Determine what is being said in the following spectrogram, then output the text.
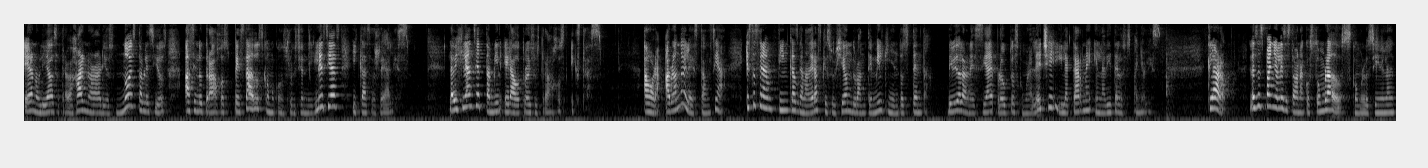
eran obligados a trabajar en horarios no establecidos, haciendo trabajos pesados como construcción de iglesias y casas reales. La vigilancia también era otro de sus trabajos extras. Ahora, hablando de la estancia, estas eran fincas ganaderas que surgieron durante 1570, debido a la necesidad de productos como la leche y la carne en la dieta de los españoles. Claro, los españoles estaban acostumbrados, como lo siguen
